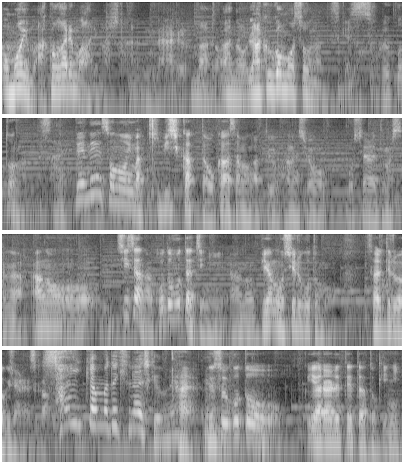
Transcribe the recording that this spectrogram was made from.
思いも憧れもありました。なるほど、まあ、あの落語もそうなんですけど。そういうことなんですね。でねその今厳しかったお母様がという話をおっしゃられてましたがあの小さな子供たちにあのピアノを教えることもされてるわけじゃないですか。最近あんまできてないですけどね。はい、でそういうことをやられてた時に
